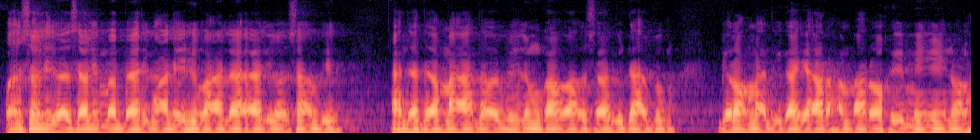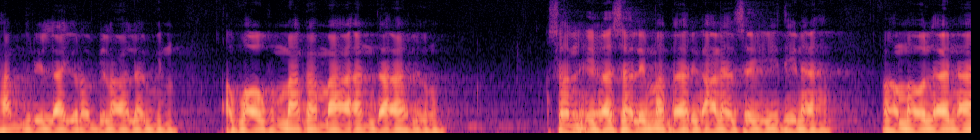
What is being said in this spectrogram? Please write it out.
wa salli wa sallim wa barik alaihi wa ala alihi wa sahbihi adada ma'adha bilum kawa usawidabu birahmatika ya arhamar rahimin walhamdulillahi rabbil alamin Allahumma kama anta ahlu salli wa sallim wa barik ala sayyidina ومولانا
